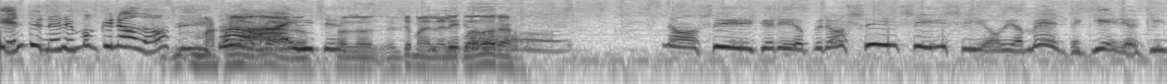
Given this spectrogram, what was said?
dientes, nene, más que nada. Más que nada, Ay, claro, viste. con lo- el tema de la Pero- licuadora. No, sí, querido, pero sí, sí, sí, obviamente, quiere aquí.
